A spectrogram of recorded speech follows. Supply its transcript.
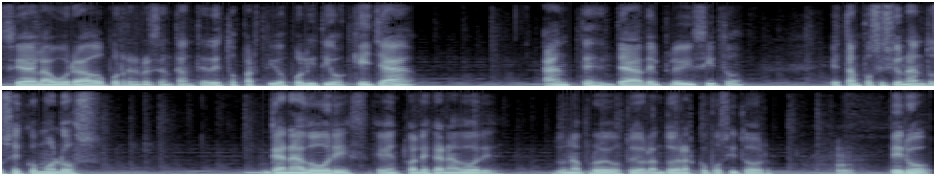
sea elaborado por representantes de estos partidos políticos que ya antes ya del plebiscito están posicionándose como los ganadores, eventuales ganadores de una prueba, estoy hablando del arco opositor, pero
